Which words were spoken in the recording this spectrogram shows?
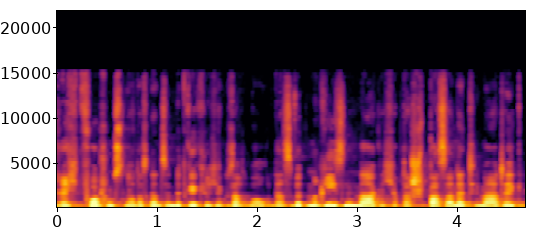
recht forschungsnah das Ganze mitgekriegt und gesagt, wow, das wird ein Riesenmarkt, ich habe da Spaß an der Thematik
